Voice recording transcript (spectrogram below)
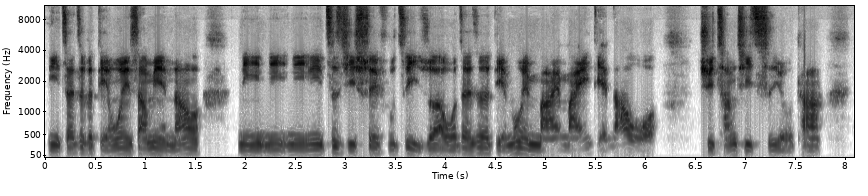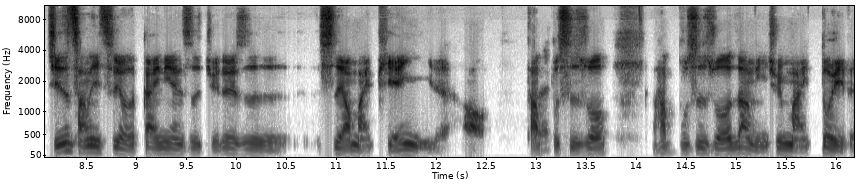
你在这个点位上面，然后你你你你自己说服自己说啊，我在这个点位买买一点，然后我去长期持有它。其实长期持有的概念是绝对是是要买便宜的哦，它不是说它不是说让你去买对的。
